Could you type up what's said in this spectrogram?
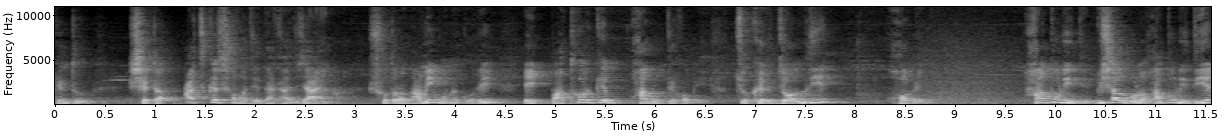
কিন্তু সেটা আজকের সমাজে দেখা যায় না। সুতরাং আমি মনে করি এই পাথরকে ভাঙতে হবে, চোখের জল দিয়ে হবে না। হাতুড়ি দিয়ে, বিশাল বড় হাতুড়ি দিয়ে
